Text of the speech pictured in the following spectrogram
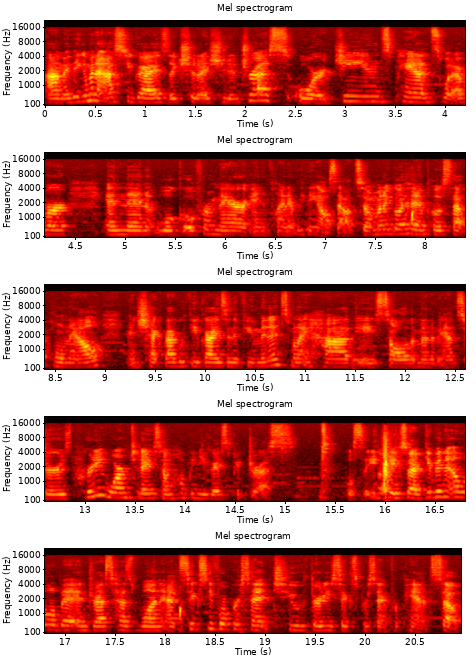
Um, I think I'm going to ask you guys, like, should I shoot a dress or jeans, pants, whatever, and then we'll go from there and plan everything else out. So I'm going to go ahead and post that poll now and check back with you guys in a few minutes when I have a solid amount of answers. Pretty warm today, so I'm hoping you guys pick dress. we'll see. Okay, so I've given it a little bit and dress has won at 64% to 36% for pants. So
